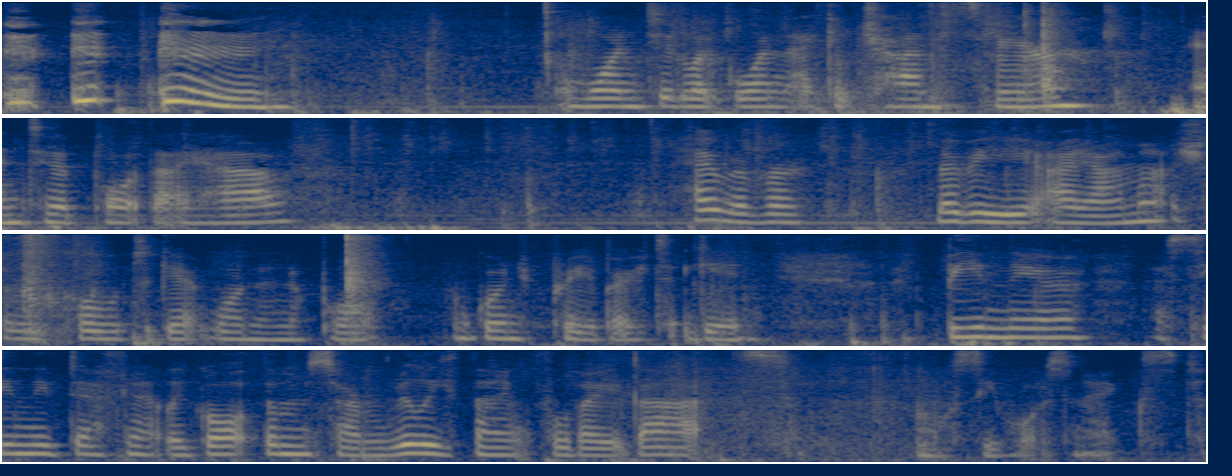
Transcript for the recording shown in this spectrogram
wanted like one I could transfer into a pot that I have. However, Maybe I am actually called to get one in a pot. I'm going to pray about it again. I've been there, I've seen they've definitely got them, so I'm really thankful about that. And we'll see what's next.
